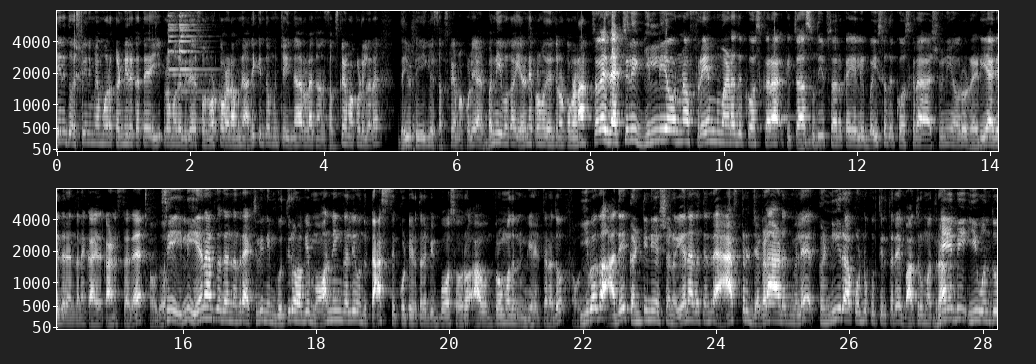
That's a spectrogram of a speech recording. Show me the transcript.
ಏನಿದು ಅಶ್ವಿನಿ ಮ್ಯಾಮ್ ಅವರ ಕಣ್ಣೀರ ಕತೆ ಈ ಪ್ರಮೋದಲ್ಲಿದೆ ಸೊ ನೋಡ್ಕೊಬೇಡ ಬನ್ನಿ. ಅದಕ್ಕಿಂತ ಮುಂಚೆ ಇನ್ನಾರಲ್ಲ ಚಾನಲ್ ಸಬ್ಸ್ಕ್ರೈಬ್ ಮಾಡ್ಕೊಂಡಿದ್ದಾರೆ ದಯವಿಟ್ಟು ಈಗಲೇ ಸಬ್ಸ್ಕ್ರೈಬ್ ಮಾಡ್ಕೊಳ್ಳಿ. ಬನ್ನಿ ಇವಾಗ ಎರಡನೇ ಪ್ರಮೋದ ಅಂತ ನೋಡ್ಕೊಬೋಣ. ಸೊ ಗೈಸ್ ಆಕ್ಚುಲಿ ಗಿಲ್ಲಿ ಅವ್ರನ್ನ ಫ್ರೇಮ್ ಮಾಡೋದಕ್ಕೋಸ್ಕರ ಕಿಚ್ಚ ಸುದೀಪ್ ಸರ್ ಕೈಯಲ್ಲಿ ಬಯಸೋದಕ್ಕೋಸ್ಕರ ಅಶ್ವಿನಿ ಅವರು ರೆಡಿ ಆಗಿದ್ದಾರೆ ಅಂತಾನೆ ಕಾಣಿಸ್ತಾ ಇದೆ ಸಿ ಇಲ್ಲಿ ಏನಾಗ್ತದೆ ಅಂತಂದ್ರೆ ಆಕ್ಚುಲಿ ನಿಮ್ಗೆ ಗೊತ್ತಿರೋ ಹಾಗೆ ಮಾರ್ನಿಂಗ್ ಅಲ್ಲಿ ಒಂದು ಟಾಸ್ಕ್ ಕೊಟ್ಟಿರ್ತಾರೆ ಬಿಗ್ ಬಾಸ್ ಅವರು. ಆ ಒಂದು ಪ್ರೋಮೋದಲ್ಲಿ ನಿಮ್ಗೆ ಹೇಳ್ತಾರದು ಇವಾಗ ಅದೇ ಕಂಟಿನ್ಯೂಯೇಷನ್ ಏನಾಗುತ್ತೆ ಅಂದ್ರೆ ಆಫ್ಟರ್ ಜಗಳ ಆಡದ್ಮೇಲೆ ಕಣ್ಣೀರ್ ಹಾಕೊಂಡು ಕೂತಿರ್ತಾರೆ ಬಾತ್ರೂಮ್ ಹತ್ರ. ಮೇ ಬಿ ಈ ಒಂದು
